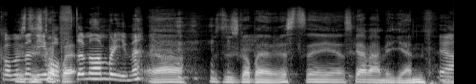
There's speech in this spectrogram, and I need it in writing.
Kommer med ny hofte, på- men han blir med. ja. Hvis du skal på Everest, så skal jeg være med igjen. Ja.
